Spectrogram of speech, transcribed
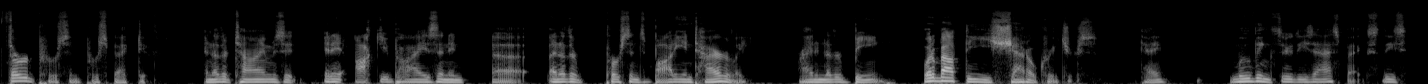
third person perspective. And other times it it occupies an uh, another person's body entirely, right? Another being. What about the shadow creatures? Okay, moving through these aspects, these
